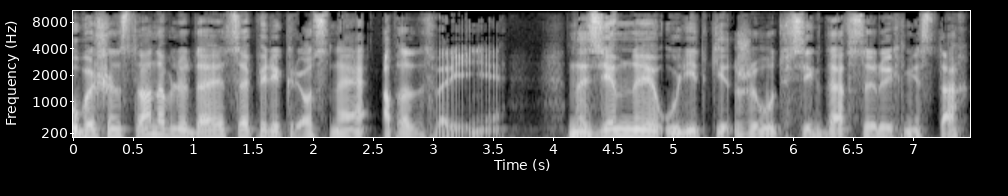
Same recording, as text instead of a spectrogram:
У большинства наблюдается перекрестное оплодотворение – Наземные улитки живут всегда в сырых местах,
